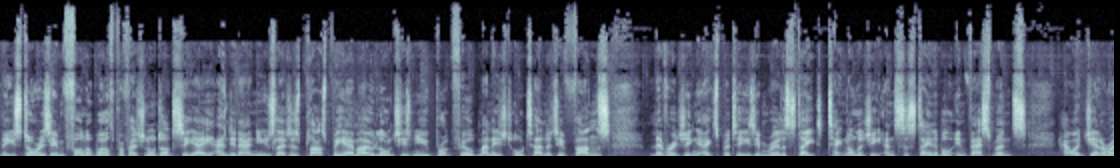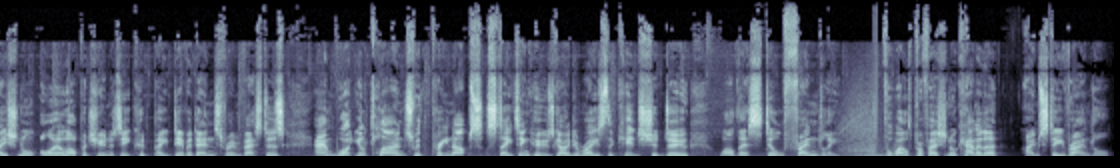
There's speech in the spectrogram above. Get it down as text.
These stories in full at wealthprofessional.ca and in our newsletters. Plus, BMO launches new Brookfield managed alternative funds, leveraging expertise in real estate, technology, and sustainable investments. How a generational oil opportunity could pay dividends for investors, and what your clients with prenups stating who's going to raise the kids should do while they're still friendly. For Wealth Professional Canada, I'm Steve Randall.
